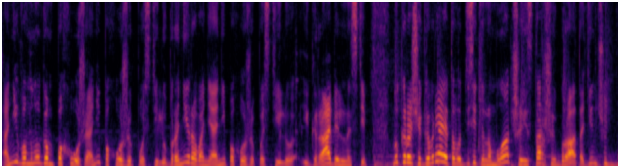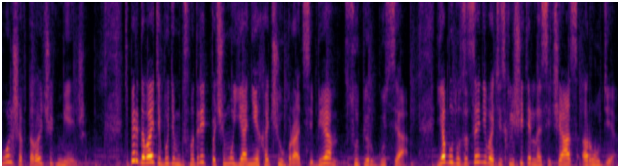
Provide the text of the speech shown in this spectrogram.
они во многом похожи. Они похожи по стилю бронирования, они похожи по стилю играбельности. Ну, короче говоря, это вот действительно младший и старший брат. Один чуть больше, второй чуть меньше. Теперь давайте будем смотреть, почему я не хочу брать себе супер гуся. Я буду заценивать исключительно сейчас орудие.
